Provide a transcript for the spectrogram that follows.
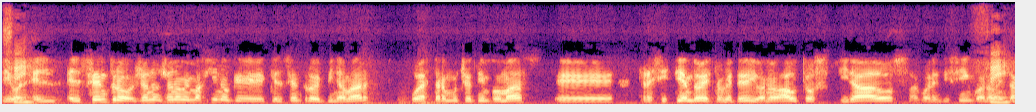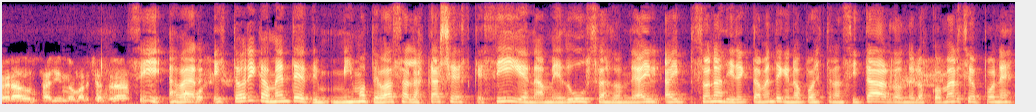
Digo, el, el centro, yo no, yo no me imagino que, que el centro de Pinamar pueda estar mucho tiempo más eh, resistiendo esto que te digo, ¿no? Autos tirados a 45, a 90 grados, saliendo marcha atrás. Sí, a ver, históricamente mismo te vas a las calles que siguen, a Medusas, donde hay, hay zonas directamente que no puedes transitar, donde los comercios ponen,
